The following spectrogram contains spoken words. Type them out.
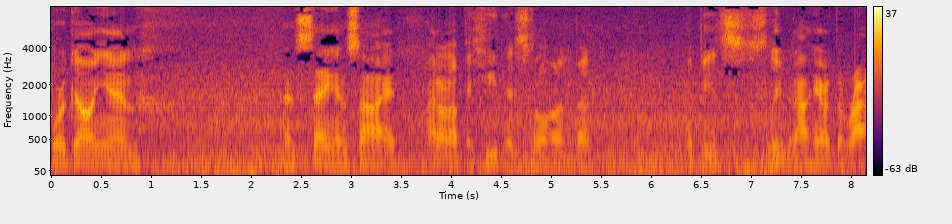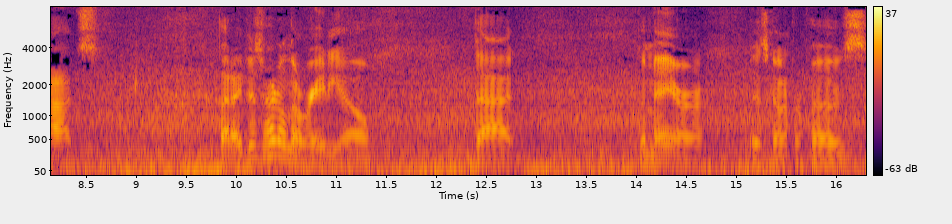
were going in and staying inside. I don't know if the heat is still on, but it beats sleeping out here with the rats. But I just heard on the radio that the mayor is going to propose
